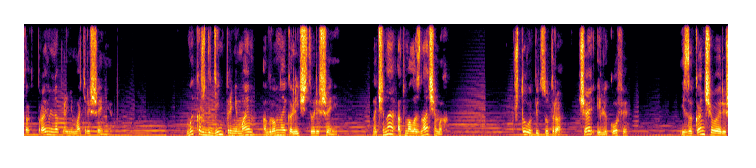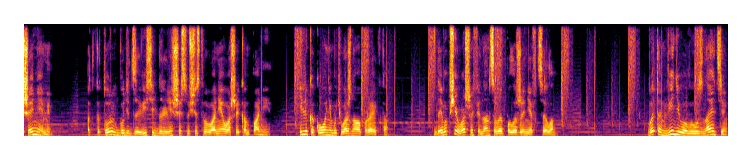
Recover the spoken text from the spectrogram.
Как правильно принимать решения? Мы каждый день принимаем огромное количество решений, начиная от малозначимых «что выпить с утра, чай или кофе?» и заканчивая решениями, от которых будет зависеть дальнейшее существование вашей компании или какого-нибудь важного проекта, да и вообще ваше финансовое положение в целом. В этом видео вы узнаете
